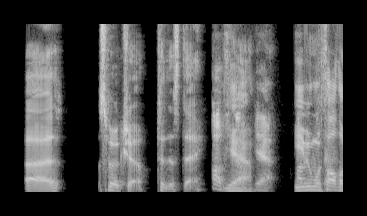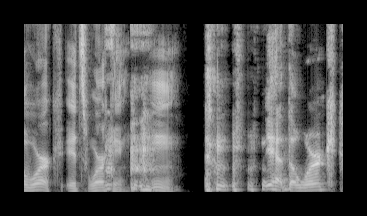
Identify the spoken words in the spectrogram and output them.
uh, smoke show to this day. Oh, Yeah. yeah. Yeah. Even with all the work, it's working. Mm. yeah, the work.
